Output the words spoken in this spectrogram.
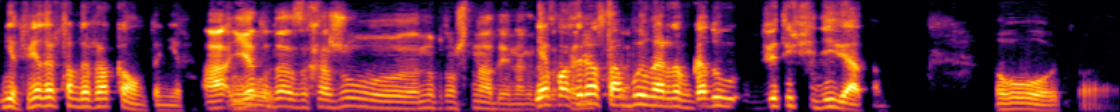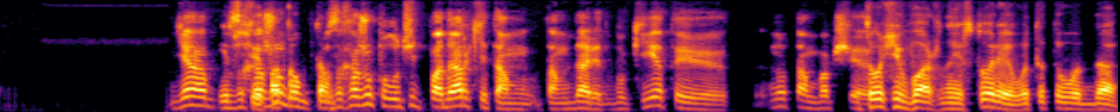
Нет, у меня даже там даже аккаунта нет. А вот. я туда захожу, ну, потому что надо иногда Я последний раз там был, наверное, в году в 2009. Вот. Я и захожу, потом там... захожу получить подарки, там, там дарят букеты, ну там вообще... Это очень важная история, вот это вот, да.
